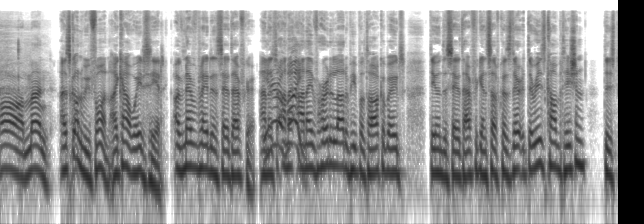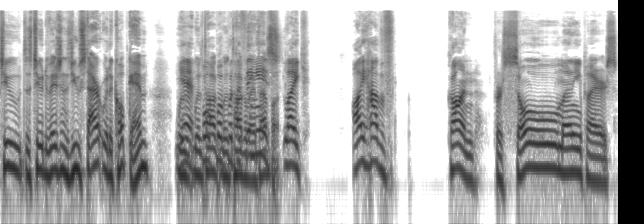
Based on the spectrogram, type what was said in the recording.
Oh, man. It's going to be fun. I can't wait to see it. I've never played in South Africa, and Neither it's, and, I, I. and I've heard a lot of people talk about doing the South African stuff because there there is competition. There's two there's two divisions. You start with a cup game. We'll, yeah, we'll but, talk. but, we'll but talk the thing about is, that. like, I have gone for so many players,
